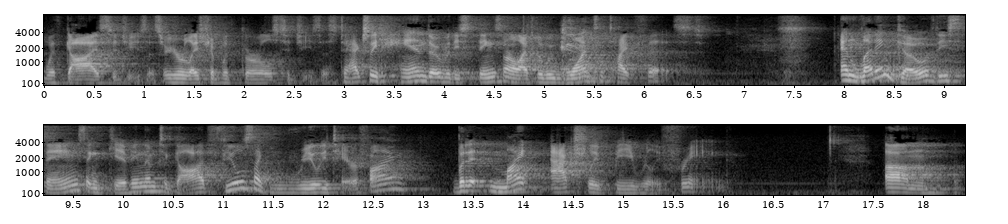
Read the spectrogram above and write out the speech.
with guys to Jesus or your relationship with girls to Jesus, to actually hand over these things in our life that we want to tight fist. And letting go of these things and giving them to God feels like really terrifying, but it might actually be really freeing. Um,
